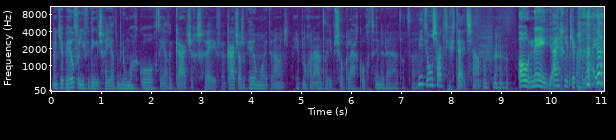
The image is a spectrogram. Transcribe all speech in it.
Want je hebt heel veel lieve dingen gedaan. Je had bloemen gekocht en je had een kaartje geschreven. Een kaartje was ook heel mooi trouwens. Je hebt nog een aantal, je hebt chocola gekocht inderdaad. Dat, eh. Niet onze activiteit samen. Oh nee, eigenlijk je hebt gelijk.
